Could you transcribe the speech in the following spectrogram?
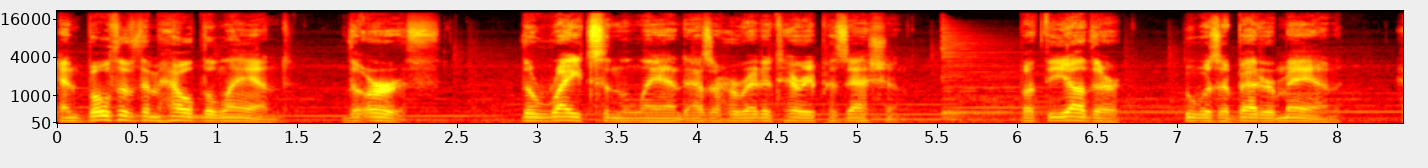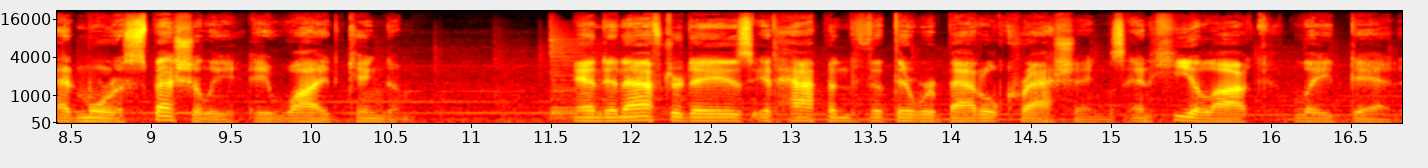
And both of them held the land, the earth, the rights in the land as a hereditary possession. But the other, who was a better man, had more especially a wide kingdom. And in after days it happened that there were battle crashings, and Higelac lay dead,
